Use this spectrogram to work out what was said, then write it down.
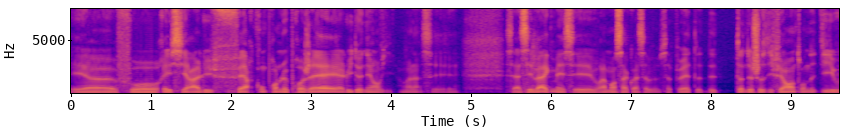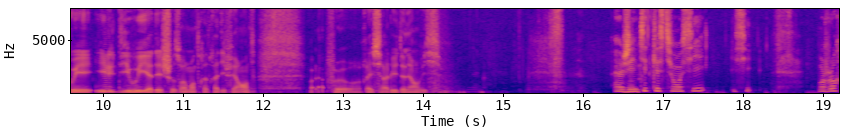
Et il faut réussir à lui faire comprendre le projet et à lui donner envie. Voilà, c'est. C'est assez vague, mais c'est vraiment ça, quoi. Ça, ça peut être des tonnes de choses différentes. On dit oui, il dit oui à des choses vraiment très très différentes. Voilà, faut réussir à lui donner envie. Euh, J'ai une petite question aussi, ici. Bonjour.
